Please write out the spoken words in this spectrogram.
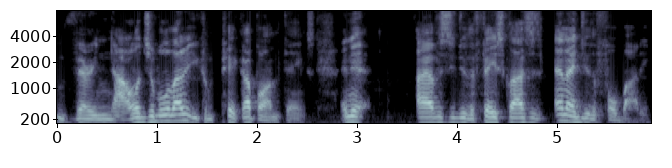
very knowledgeable about it, you can pick up on things. And it, I obviously do the face classes and I do the full body.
